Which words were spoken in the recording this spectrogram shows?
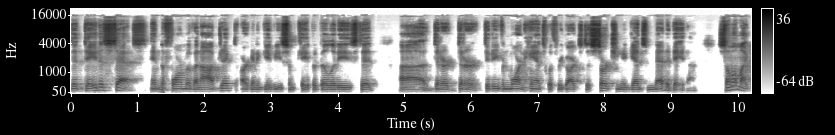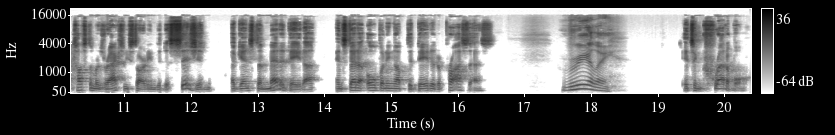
The data sets in the form of an object are going to give you some capabilities that uh, that are that are that are even more enhanced with regards to searching against metadata. Some of my customers are actually starting the decision against the metadata instead of opening up the data to process. Really? It's incredible.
